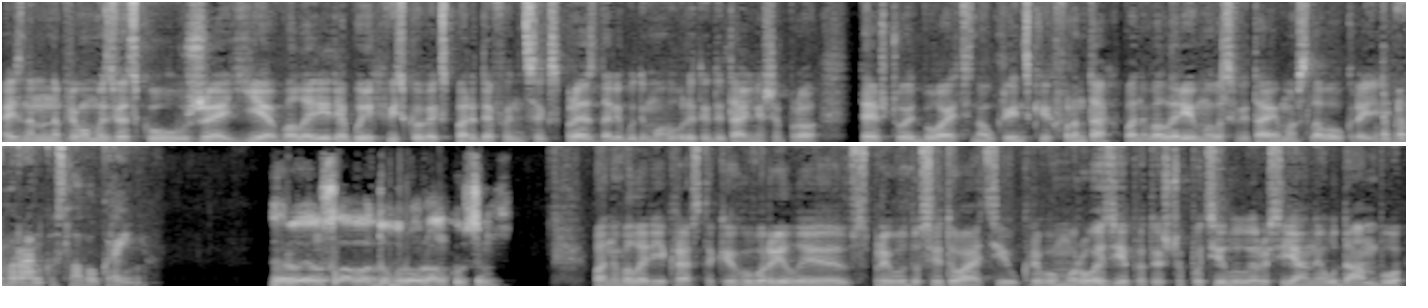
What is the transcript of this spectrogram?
А із нами на прямому зв'язку вже є Валерій Рябих, військовий експерт Дефенс Експрес. Далі будемо говорити детальніше про те, що відбувається на українських фронтах. Пане Валерію, ми вас вітаємо. Слава Україні! Доброго ранку, слава Україні. Героям слава, доброго ранку всім. Пане Валерій, якраз таки говорили з приводу ситуації у Кривому Розі про те, що поцілили росіяни у дамбу.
